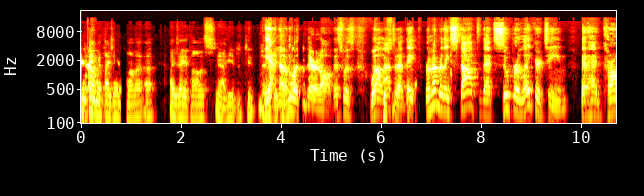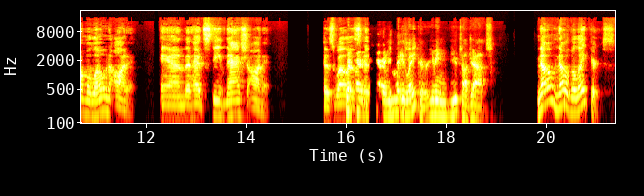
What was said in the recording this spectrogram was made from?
same thing with Isaiah Thomas. Uh, Isiah Thomas. Yeah, he. he yeah, no, he wasn't there at all. This was well after that. They remember they stopped that Super Laker team that had Karl Malone on it and that had Steve Nash on it as well wait, as, wait, as Laker. You mean Utah Jazz? No, no, the Lakers.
